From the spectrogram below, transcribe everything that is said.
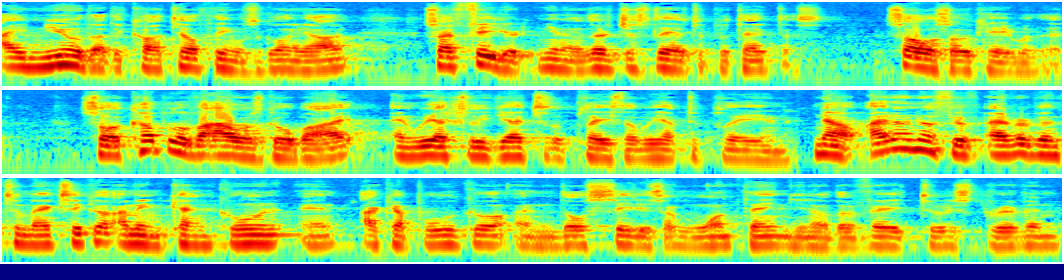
I knew that the cartel thing was going on, so I figured, you know, they're just there to protect us. So I was okay with it. So a couple of hours go by and we actually get to the place that we have to play in. Now, I don't know if you've ever been to Mexico. I mean, Cancun and Acapulco and those cities are one thing, you know, they're very tourist driven.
